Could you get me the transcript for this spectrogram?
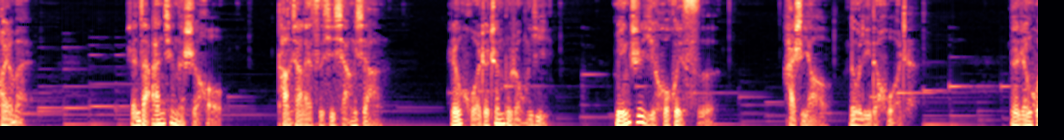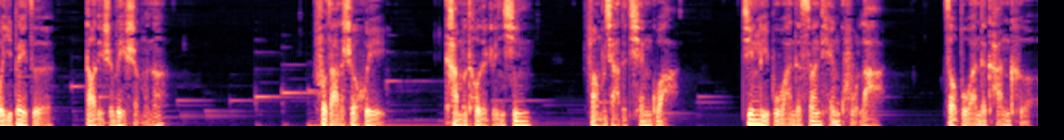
朋友们，人在安静的时候，躺下来仔细想想，人活着真不容易。明知以后会死，还是要努力的活着。那人活一辈子，到底是为什么呢？复杂的社会，看不透的人心，放不下的牵挂，经历不完的酸甜苦辣，走不完的坎坷，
